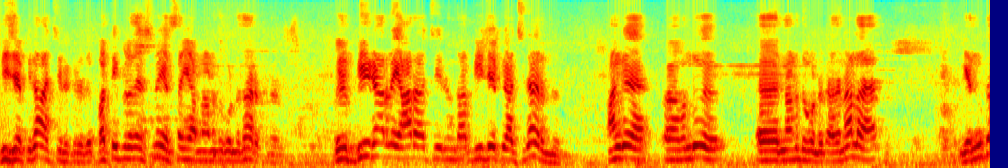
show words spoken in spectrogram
பிஜேபி தான் ஆட்சி இருக்கிறது. மத்திய பிரதேசில் எஸ்ஐஆர் நடந்து கொண்டு தான் இருக்கிறது. பீகாரில் யார் ஆட்சி இருந்தால் பிஜேபி ஆட்சி தான் இருந்தது. அங்கே வந்து நடந்து கொண்டிருக்கு. அதனால் எந்த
